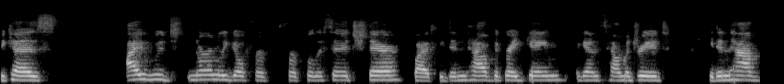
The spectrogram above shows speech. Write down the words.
because I would normally go for for Pulisic there, but he didn't have the great game against Real Madrid. He didn't have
